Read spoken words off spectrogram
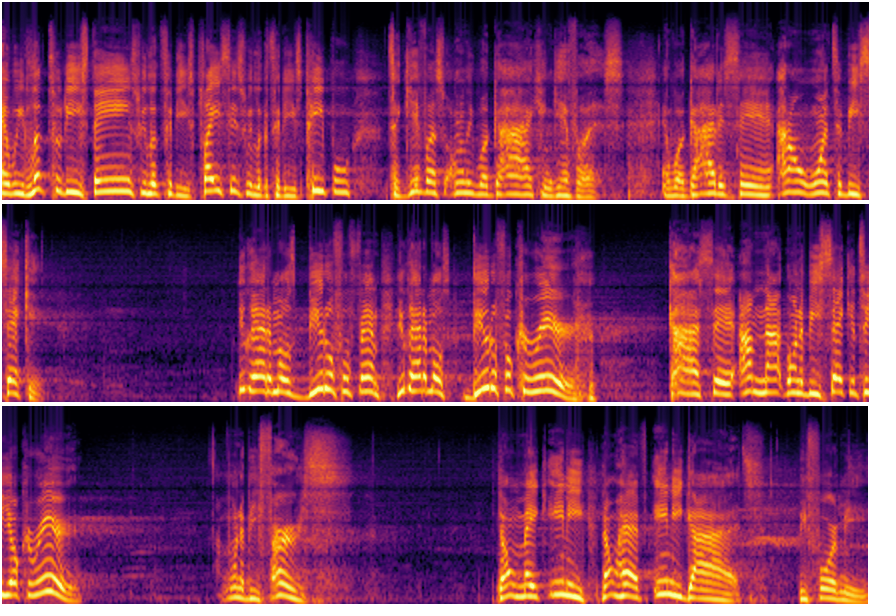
And we look to these things, we look to these places, we look to these people to give us only what God can give us. And what God is saying, I don't want to be second. You can have the most beautiful family, you can have the most beautiful career. God said, I'm not going to be second to your career. I want to be first. Don't make any, don't have any gods before me.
